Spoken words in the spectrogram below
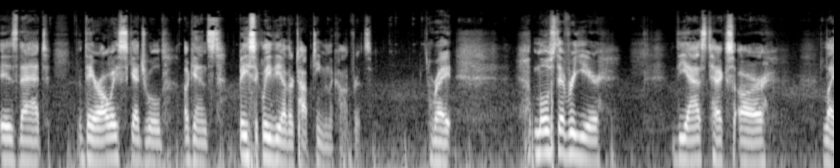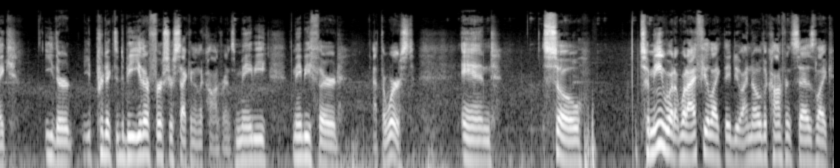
is that they are always scheduled against basically the other top team in the conference. Right? Most every year, the Aztecs are like either predicted to be either first or second in the conference, maybe maybe third at the worst. And so to me what what I feel like they do, I know the conference says like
